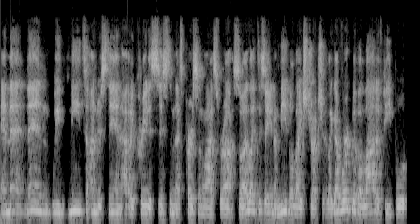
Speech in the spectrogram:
and that then we need to understand how to create a system that's personalized for us. So I like to say an amoeba-like structure. Like I've worked with a lot of people,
